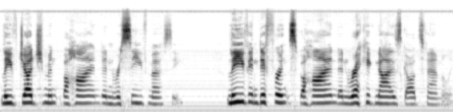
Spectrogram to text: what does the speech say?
Leave judgment behind and receive mercy. Leave indifference behind and recognize God's family.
